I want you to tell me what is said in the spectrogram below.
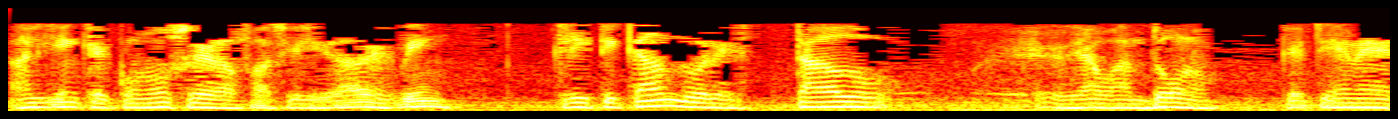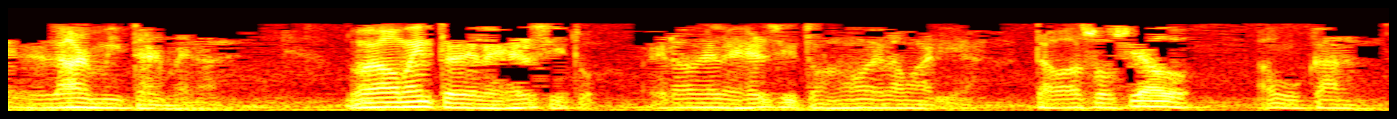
alguien que conoce las facilidades bien, criticando el estado de abandono que tiene el Army Terminal, nuevamente del ejército, era del ejército, no de la Marina, estaba asociado a Buchanan.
